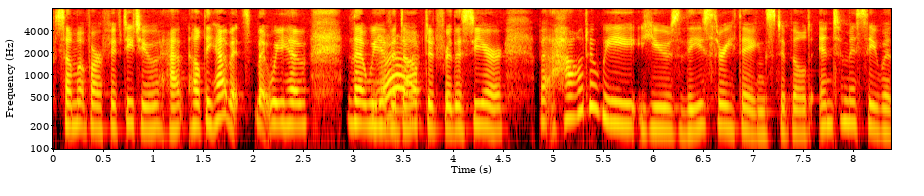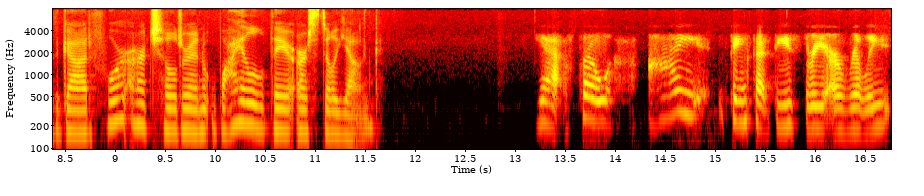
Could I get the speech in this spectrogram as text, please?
some of our 52 ha- healthy habits that we have that we yeah. have adopted for this year. But how do we use these three things to build intimacy with God for our children while they are still young? Yeah. So I think that these three are really,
